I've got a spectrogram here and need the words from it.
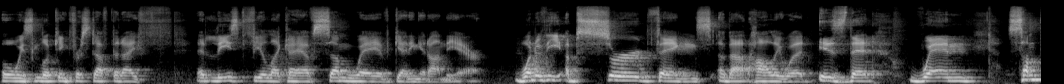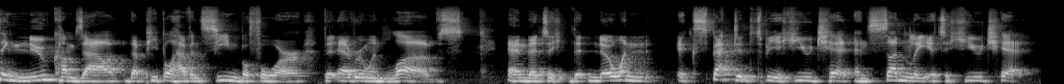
always looking for stuff that I f- at least feel like I have some way of getting it on the air. One of the absurd things about Hollywood is that when something new comes out that people haven't seen before, that everyone loves, and that's a, that no one expected to be a huge hit, and suddenly it's a huge hit.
